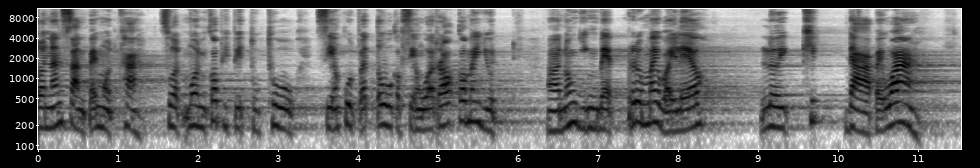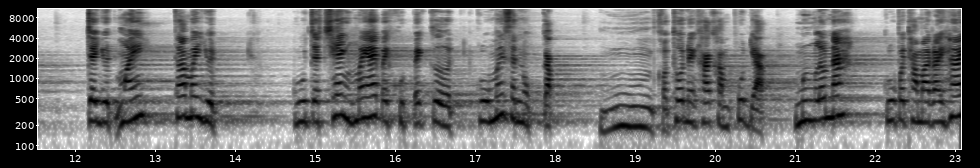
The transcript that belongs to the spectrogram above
ตอนนั้นสั่นไปหมดค่ะ สวดมนต์ก็ผิดๆถูกๆเสียงขูดประตูกับเสียงหัวเราะก็ไม่หยุดน้องหญิงแบบเริ่มไม่ไหวแล้ว เลยคิดด่าไปว่า จะหยุดไหม ถ้าไม่หยุดกูจะแช่งไม่ให้ไปขุดไปเกิดกูไม่สนุกกับอขอโทษนะคะคำพูดหยาบมึงแล้วนะกูไปทำอะไรให้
